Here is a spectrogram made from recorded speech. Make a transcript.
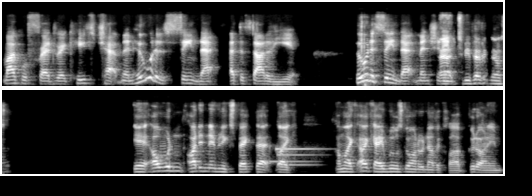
Michael Frederick, Heath Chapman. Who would have seen that at the start of the year? Who would have seen that mentioned? Uh, to be perfectly honest, yeah, I wouldn't. I didn't even expect that. Like, I'm like, okay, Will's gone to another club. Good on him.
